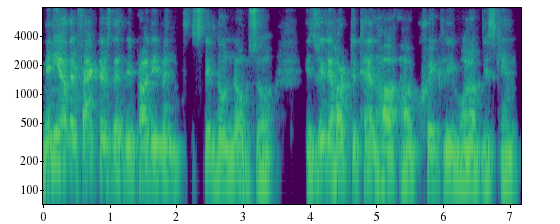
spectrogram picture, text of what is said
many other factors that we probably even still don't know. So it's really hard to tell how, how quickly one of these can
